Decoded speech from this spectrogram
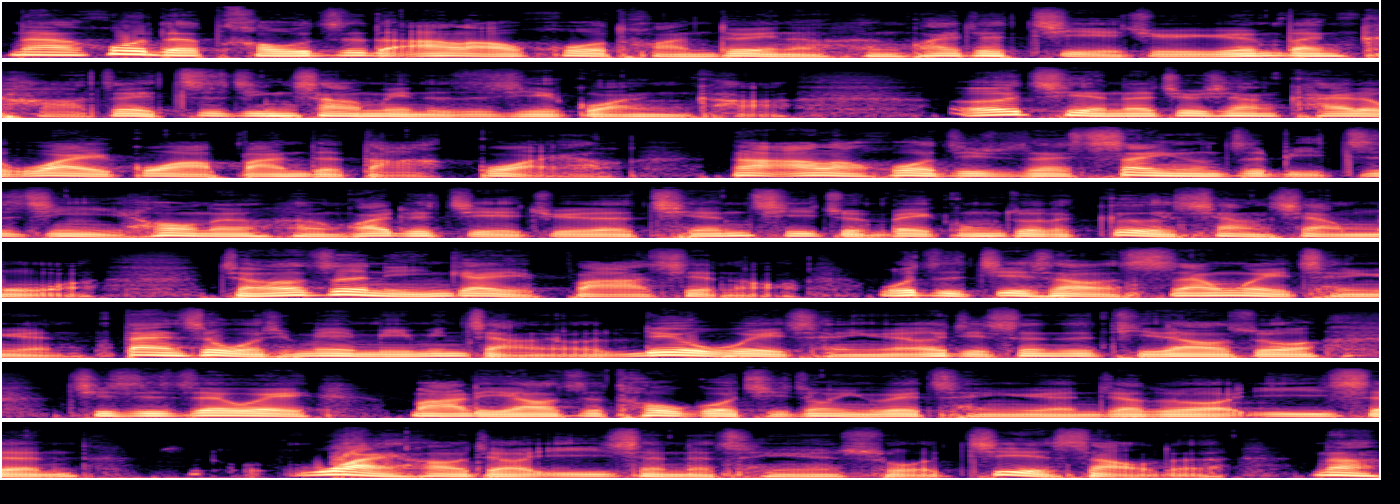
那获得投资的阿劳霍团队呢，很快就解决原本卡在资金上面的这些关卡。而且呢，就像开了外挂般的打怪啊！那阿劳霍就在善用这笔资金以后呢，很快就解决了前期准备工作的各项项目啊。讲到这，你应该也发现哦，我只介绍了三位成员，但是我前面明明讲有六位成员，而且甚至提到说，其实这位马里奥是透过其中一位成员叫做医生，外号叫医生的成员所介绍的。那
